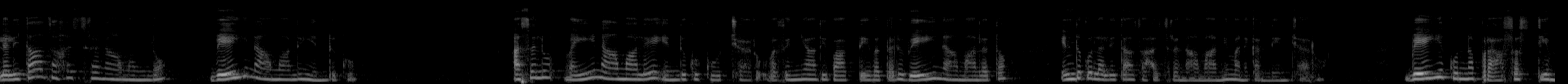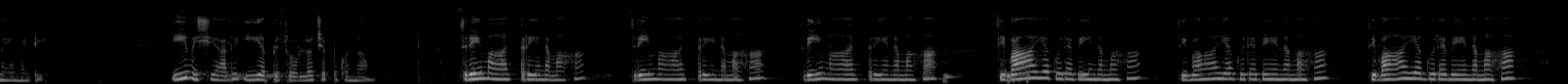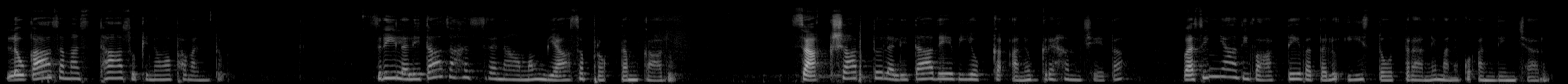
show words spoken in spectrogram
లలితా సహస్రనామంలో వేయి నామాలు ఎందుకు? అసలు వెయ్యి నామాలే ఎందుకు కూర్చారు? వసన్యాది వాగ్దేవతలు వేయి నామాలతో ఎందుకు లలితా సహస్రనామాన్ని మనకు అందించారు వేయికున్న ప్రాశస్త్యం ఏమిటి ఈ విషయాలు ఈ ఎపిసోడ్లో చెప్పుకుందాం. శ్రీమాత్రే నమ శ్రీమాత్రే నమ శ్రీమాత్రే నమ శివాయ గురవే నమ శివాయ గురవే నమ శివాయ గురవే నమ. లోకా సమస్తా సుఖినో భవంతు. శ్రీ లలితా సహస్రనామం వ్యాసప్రోక్తం కాదు. సాక్షాత్తు లలితాదేవి యొక్క అనుగ్రహం చేత వసిన్యాది వాగ్దేవతలు ఈ స్తోత్రాన్ని మనకు అందించారు.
